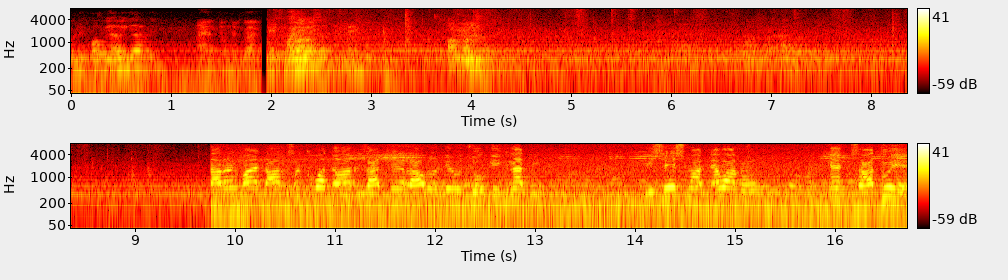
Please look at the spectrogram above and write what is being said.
ઓલી કોપી આવી ગયા આપણે? મળી ગઈ, સર. નારાયણભાઈ દાન સખવદર જાતે રાવળદેવ જોગી જ્ઞાતિ. વિશેષમાં કહેવાનું કે સાધુએ,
